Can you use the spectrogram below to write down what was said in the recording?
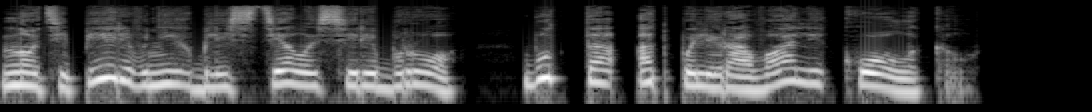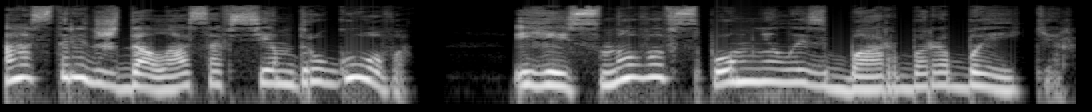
но теперь в них блестело серебро, будто отполировали колокол. Астрид ждала совсем другого, и ей снова вспомнилась Барбара Бейкер.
